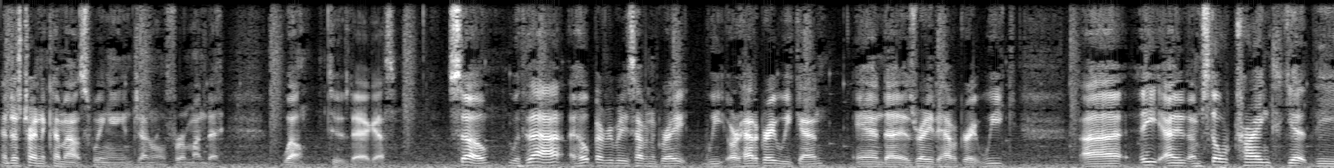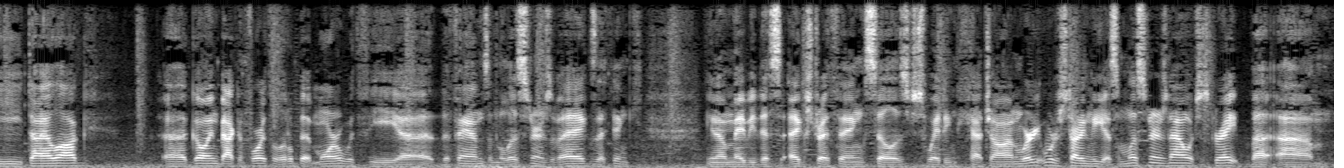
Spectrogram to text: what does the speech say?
and just trying to come out swinging in general for a Monday. Well, Tuesday, I guess. So, with that, I hope everybody's having a great week or had a great weekend and uh, is ready to have a great week. Uh, I, am still trying to get the dialogue uh, going back and forth a little bit more with the uh, the fans and the listeners of Eggs. I think you know maybe this extra thing still is just waiting to catch on. We're we're starting to get some listeners now, which is great. But um,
